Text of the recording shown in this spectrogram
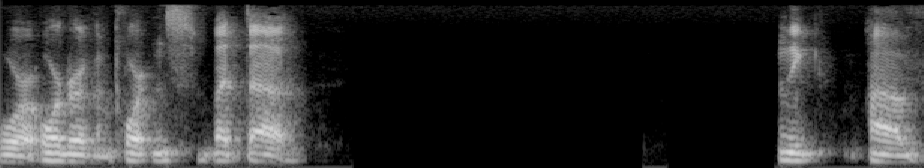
or order of importance, but uh, think um,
